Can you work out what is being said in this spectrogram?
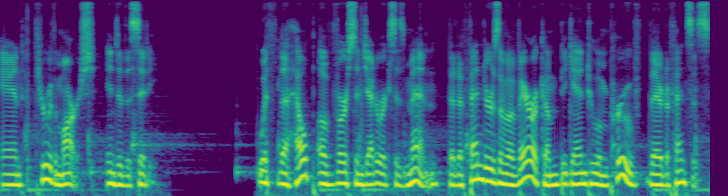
and through the marsh into the city. With the help of Vercingetorix's men, the defenders of Avaricum began to improve their defenses.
